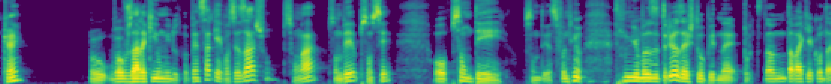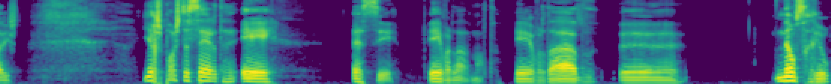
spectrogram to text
Ok? Vou-vos dar aqui um minuto para pensar o que é que vocês acham. Opção A, opção B, opção C ou opção D. Opção D. Se for nenhum, nenhuma das anteriores é estúpido, não é? Porque senão não estava aqui a contar isto. E a resposta certa é a C. É verdade, malta. É verdade. Uh, não se riu.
